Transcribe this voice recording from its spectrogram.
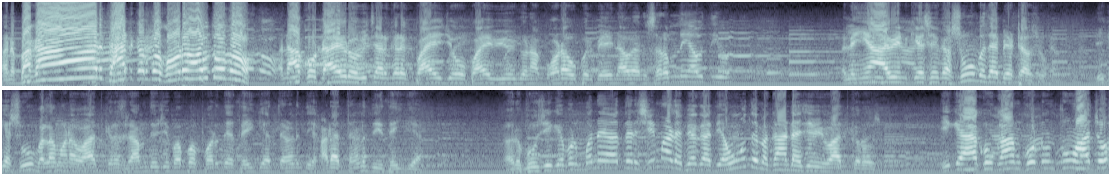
અને બગાડ ધાટ કરતો ઘોડો આવતો હતો. અને આખો ડાયરો વિચાર કરે ભાઈ જો, ભાઈ વિયોગો ના ઘોડા ઉપર બેહીને આવે અને શરમ નહીં આવતી હોય. એટલે અહીંયા આવીને કહે છે કે શું બધા બેઠા છો? એ કે શું ભલામણ વાત કરે છે, રામદેવજી બાપા પરદે થઈ ગયા, ત્રણ દી હાડા ત્રણ દી થઈ ગયા. હરભુજી કે, પણ મને અત્યારે સીમાડે ભેગા થયા. હું તમે ગાંડા જેવી વાત કરો છો? એ કે, આખું ગામ ખોટું તું હાચો.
